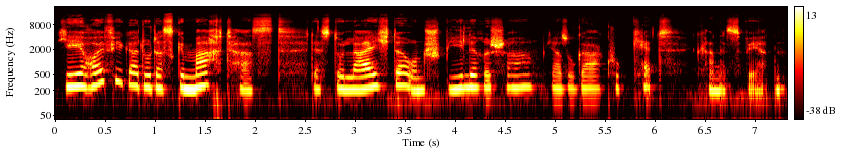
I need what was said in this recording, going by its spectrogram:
Je häufiger du das gemacht hast, desto leichter und spielerischer, ja sogar kokett kann es werden.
